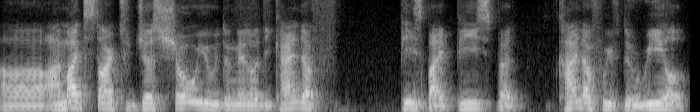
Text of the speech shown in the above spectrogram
Uh, I might start to just show you the melody kind of piece by piece, but kind of with the real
